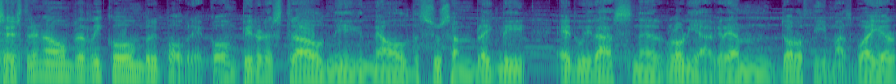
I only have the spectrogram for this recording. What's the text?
Se estrena Hombre Rico, Hombre Pobre, con Peter Stroud, Nick Neld, Susan Blakely, Edwin Asner, Gloria Graham, Dorothy Maguire,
